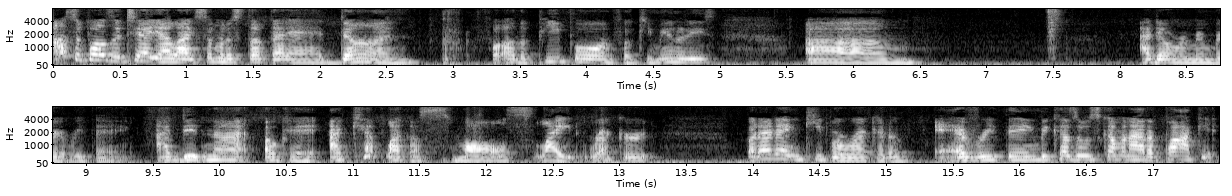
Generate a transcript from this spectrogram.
I'm supposed to tell y'all like some of the stuff that I had done for other people and for communities. Um, I don't remember everything. I did not. Okay, I kept like a small, slight record, but I didn't keep a record of everything because it was coming out of pocket.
